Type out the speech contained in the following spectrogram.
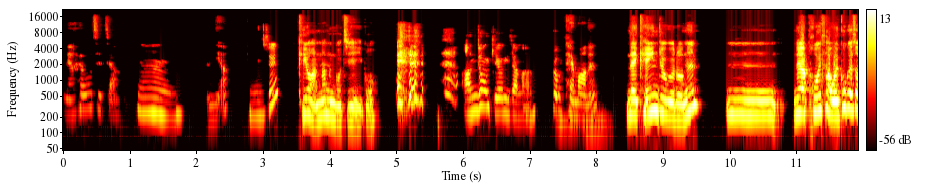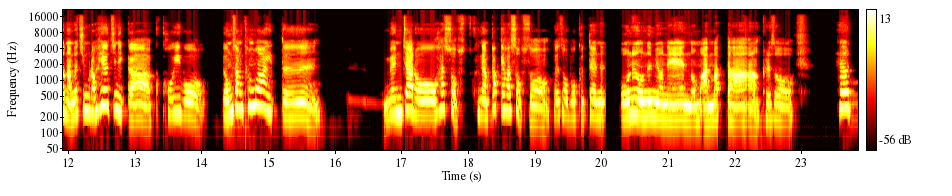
그냥 헤어지자. 음. 아니야? 뭐지? 기억 안 나는 거지 이거. 안 좋은 기억이잖아. 그럼 대만은? 내 개인적으로는 음 내가 거의 다 외국에서 남자친구랑 헤어지니까 거의 뭐 영상 통화했든 음. 면자로 할 수 없, 그냥 밖에 할 수 없어. 그래서 뭐 그때는 어느 어느 면엔 너무 안 맞다. 그래서 헤어, 어.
